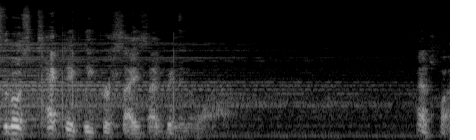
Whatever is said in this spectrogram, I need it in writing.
the most technically precise I've been in a while. That's fun.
